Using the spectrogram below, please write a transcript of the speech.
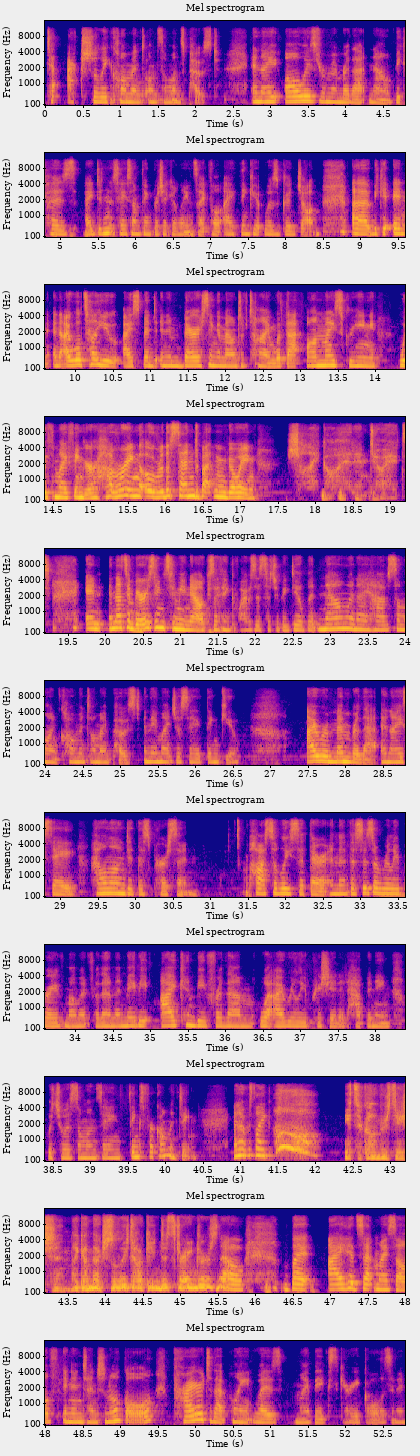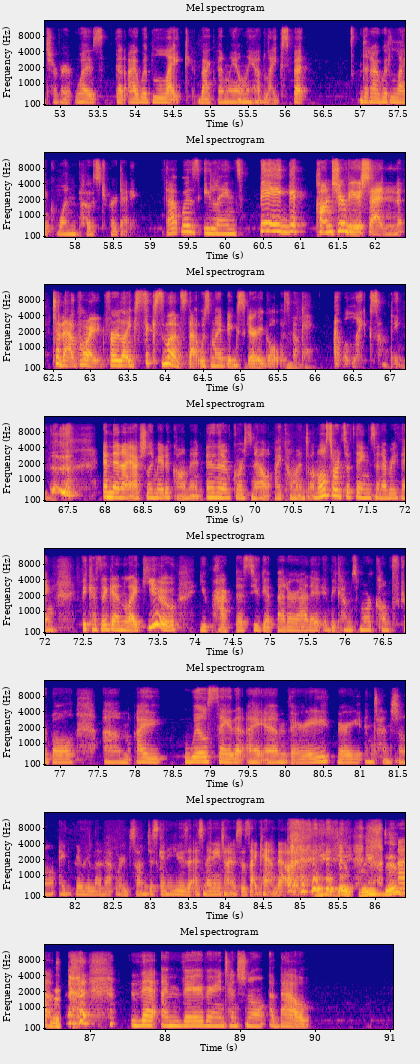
to actually comment on someone's post. And I always remember that now because I didn't say something particularly insightful. I think it was good job. Uh, because, and, and I will tell you, I spent an embarrassing amount of time with that on my screen with my finger hovering over the send button going, shall I go ahead and do it? And and that's embarrassing to me now because I think why was it such a big deal? But now when I have someone comment on my post and they might just say thank you, I remember that and I say, how long did this person possibly sit there? And that this is a really brave moment for them and maybe I can be for them what I really appreciated happening which was someone saying thanks for commenting. And I was like oh it's a conversation. Like I'm actually talking to strangers now. But I had set myself an intentional goal. Prior to that point was my big scary goal as an introvert was that I would like back then we only had likes but that I would like one post per day. That was Elaine's big contribution to that point. For like six months, that was my big scary goal was okay, I will like something. And then I actually made a comment. And then, of course, now I comment on all sorts of things and everything because, again, like you, you practice, you get better at it, it becomes more comfortable. Um, I will say that I am very, very intentional. I really love that word. So I'm just going to use it as many times as I can now. please do. Please do. um, that I'm very, very intentional about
